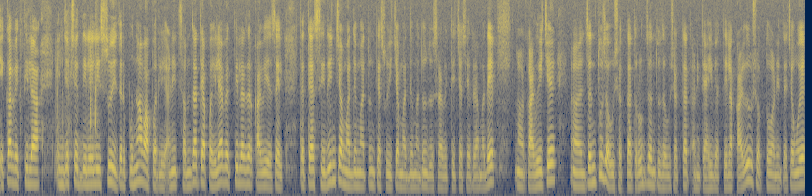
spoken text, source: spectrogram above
एका व्यक्तीला इंजेक्शन दिलेली सुई जर पुन्हा वापरली आणि समजा त्या पहिल्या व्यक्तीला जर कावी असेल तर त्या सिरिंजच्या माध्यमातून त्या सुईच्या माध्यमातून दुसऱ्या व्यक्तीच्या शरीरामध्ये कावीचे कावीळचे जंतू जाऊ शकतात रोग जंतू जाऊ शकतात आणि त्याही व्यक्तीला कावीळ होऊ शकतो आणि त्याच्यामुळे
